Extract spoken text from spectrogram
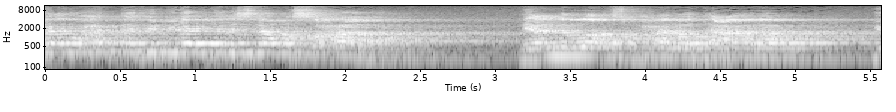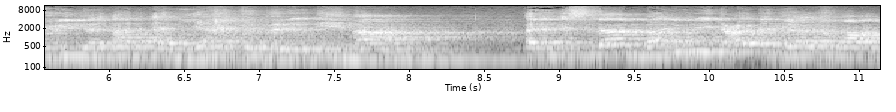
كانوا حتى في بداية الإسلام الصحابة لأن الله سبحانه وتعالى يريد الآن أن يختبر الإيمان. الإسلام ما يريد عدد يا إخوان.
